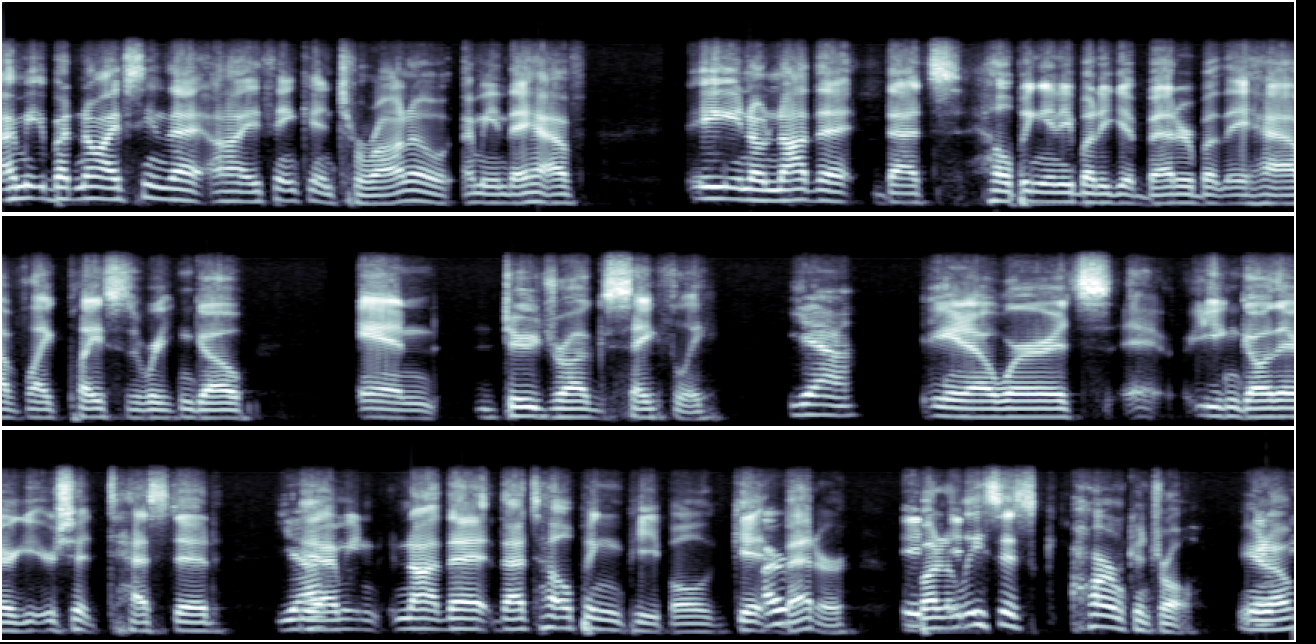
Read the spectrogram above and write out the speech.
I mean, but no, I've seen that. I think in Toronto, I mean, they have, you know, not that that's helping anybody get better, but they have like places where you can go and do drugs safely. Yeah, You know, where it's eh, you can go there, get your shit tested. Yeah. Yeah, I mean, not that that's helping people get I- better, It- but at it- least it's harm control. You it- know,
